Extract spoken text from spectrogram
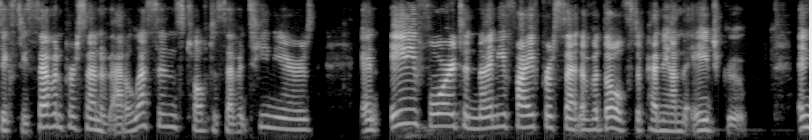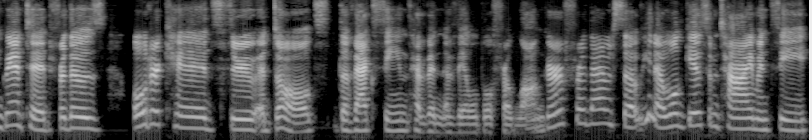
67% of adolescents 12 to 17 years, and 84 to 95% of adults, depending on the age group. And granted, for those older kids through adults, the vaccines have been available for longer for them. So, you know, we'll give some time and see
